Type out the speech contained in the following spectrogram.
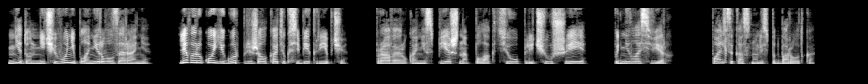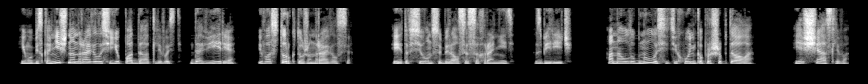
Нет, он ничего не планировал заранее. Левой рукой Егор прижал Катю к себе крепче. Правая рука неспешно, по локтю, плечу, шее, поднялась вверх. Пальцы коснулись подбородка. Ему бесконечно нравилась ее податливость, доверие, и восторг тоже нравился. И это все он собирался сохранить, сберечь. Она улыбнулась и тихонько прошептала «Я счастлива».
